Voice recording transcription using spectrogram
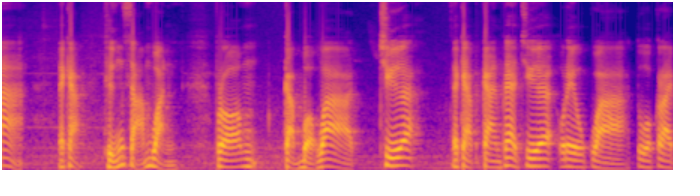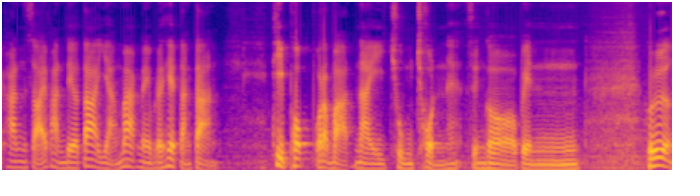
1.5 นะครับ ถึง 3 วัน พร้อมกับบอกว่าเชื้อนะครับการแพร่เชื้อเร็วกว่าตัวกลายพันธุ์สายพันธุ์เดลต้าอย่างมากในประเทศต่างๆ ที่พบระบาดในชุมชนนะฮะซึ่งก็เป็นเรื่อง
